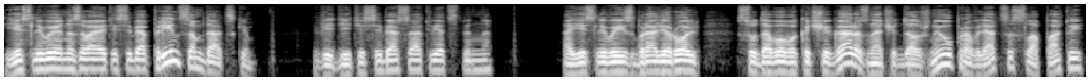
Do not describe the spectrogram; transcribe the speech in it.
Если вы называете себя принцем датским, ведите себя соответственно. А если вы избрали роль судового кочегара, значит, должны управляться с лопатой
